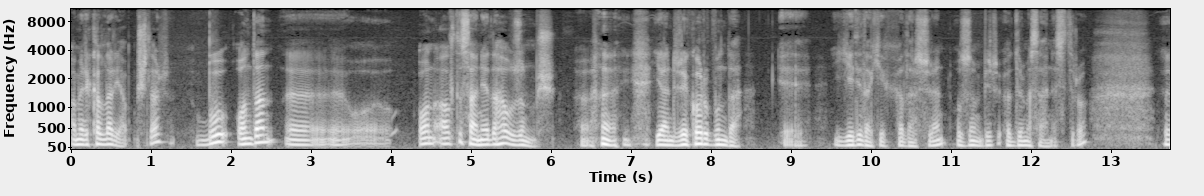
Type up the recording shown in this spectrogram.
Amerikalılar yapmışlar. Bu ondan e, 16 saniye daha uzunmuş. yani rekor bunda. E, 7 dakika kadar süren uzun bir öldürme sahnesidir o. E,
